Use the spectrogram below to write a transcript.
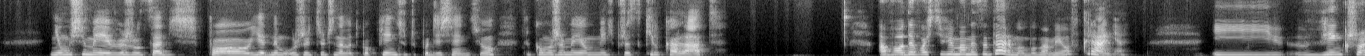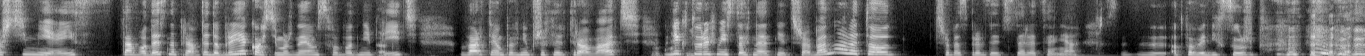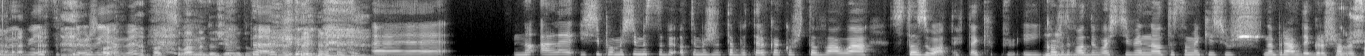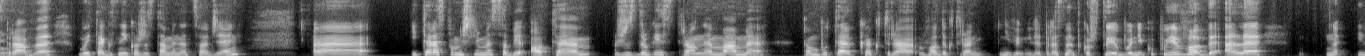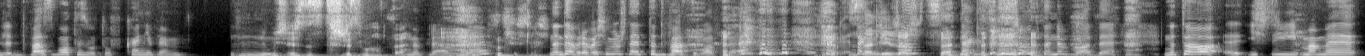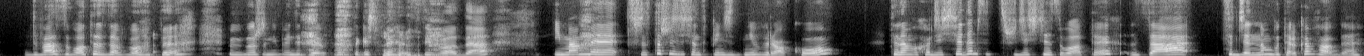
Nie musimy jej wyrzucać po jednym użyciu, czy nawet po pięciu, czy po dziesięciu, tylko możemy ją mieć przez kilka lat. A wodę właściwie mamy za darmo, bo mamy ją w kranie. I w większości miejsc ta woda jest naprawdę dobrej jakości. Można ją swobodnie Tak. pić. Warto ją pewnie przefiltrować. W Dokładnie. niektórych miejscach nawet nie trzeba, no ale to trzeba sprawdzać zalecenia odpowiednich służb w, w miejscu, w którym żyjemy. Odsyłamy do źródła. Tak. E, no ale jeśli pomyślimy sobie o tym, że ta butelka kosztowała 100 zł, tak? I koszt Mhm. wody właściwie, no to są jakieś już naprawdę groszowe, Groszowe. sprawy, bo i tak z niej korzystamy na co dzień. E, I teraz pomyślimy sobie o tym, że z drugiej strony mamy tą butelkę, która, wody, która nie wiem ile teraz nawet kosztuje, bo nie kupuję wody, ale no ile? 2 zł, złotówka? Nie wiem. Myślę, że to jest 3 złote. Naprawdę? Myślę, że No dobra, weźmy już nawet to 2 złote. tak, tak zaniżasz licząc, cenę. tak, zaniżam cenę wody. No to e, jeśli mamy 2 złote za wodę, może nie będzie to po prostu jakaś fancy woda, i mamy 365 dni w roku, to nam wychodzi 730 zł za codzienną butelkę wody.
